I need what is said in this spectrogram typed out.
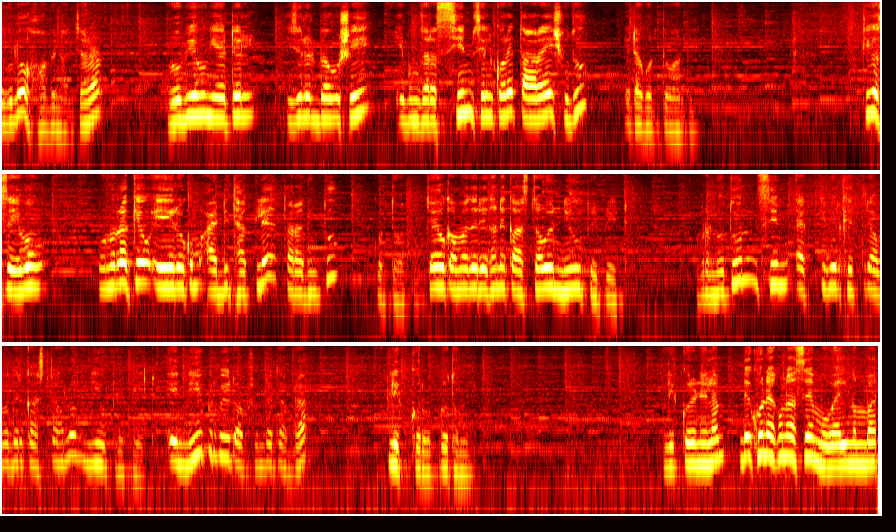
এগুলো হবে না। যারা রবি এবং এয়ারটেল ইজুলেট ব্যবসায়ী এবং যারা সিম সেল করে, তারাই শুধু এটা করতে পারবে। ঠিক আছে? এবং ওনারা কেউ এরকম আইডি থাকলে তারা কিন্তু করতে পারবে। যাই হোক, আমাদের এখানে কাজটা হবে নিউ প্রিপেড আমরা নতুন সিম অ্যাক্টিভের ক্ষেত্রে আমাদের কাজটা হলো নিউ প্রিপেড এই নিউ প্রিপেড অপশনটাতে আমরা ক্লিক করব প্রথমে। ক্লিক করে নিলাম। দেখুন, এখন আছে মোবাইল নাম্বার।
